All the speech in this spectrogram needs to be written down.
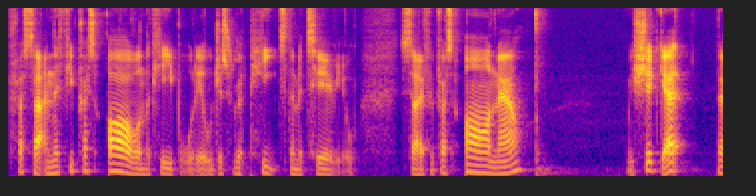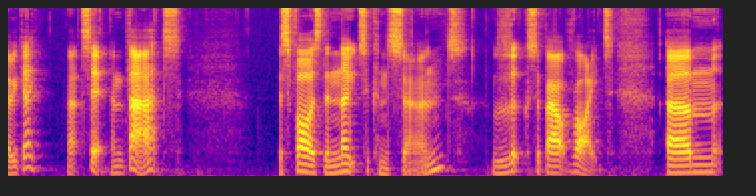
press that. And if you press R on the keyboard, it will just repeat the material. So if we press R now, we should get there we go. That's it. And that, as far as the notes are concerned, looks about right. Um,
